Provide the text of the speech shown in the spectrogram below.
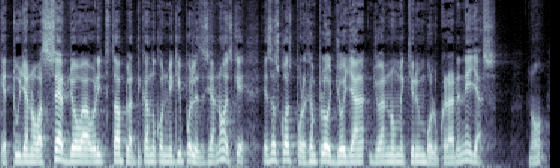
Que tú ya no vas a hacer. Yo ahorita estaba platicando con mi equipo y les decía, no, es que esas cosas, por ejemplo, yo ya, yo ya no me quiero involucrar en ellas, ¿no?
